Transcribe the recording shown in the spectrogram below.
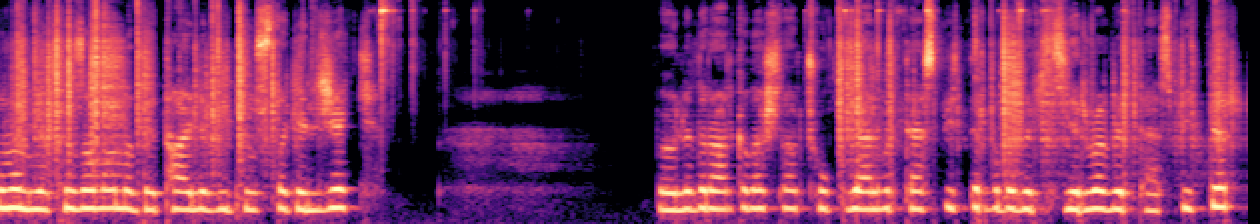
Bunun yakın zamanda detaylı videosu da gelecek. Böyledir arkadaşlar. Çok güzel bir tespittir. Bu da bir zirve bir tespittir.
